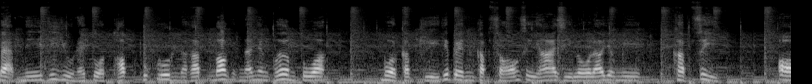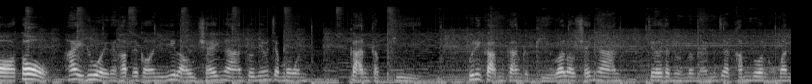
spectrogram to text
แบบนี้ที่อยู่ในตัวท็อปทุกรุ่นนะครับ นอกจากนั้นยังเพิ่มตัว โหมดขับขี่ที่เป็นขับ 2 4 5 4โล แล้วยังมีขับ 4 ออโต้ให้ด้วยนะครับในกรณีที่เราใช้งานตัวนี้มันจะโมนการขับขี่พฤติกรรมการขับขี่ว่าเราใช้งานเจอถนนแบบไหนมันจะคำนวณของมัน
